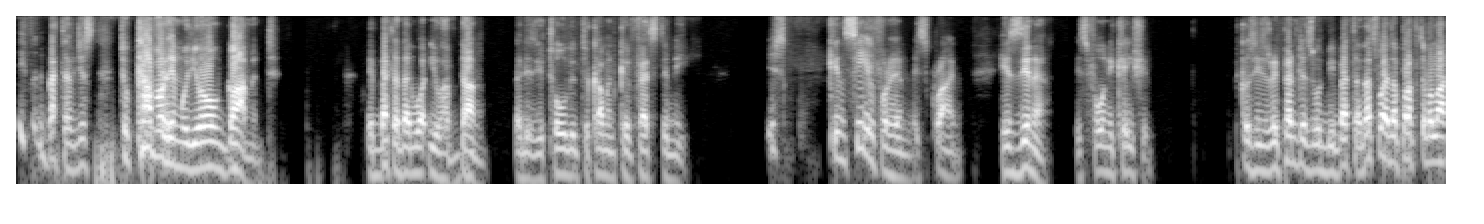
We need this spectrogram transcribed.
It would be better just to cover him with your own garment. It's better than what you have done. That is, you told him to come and confess to me. Just conceal for him his crime, his zina, his fornication, because his repentance would be better. That's why the Prophet of Allah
